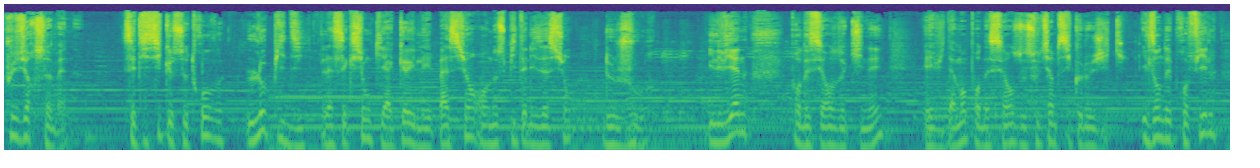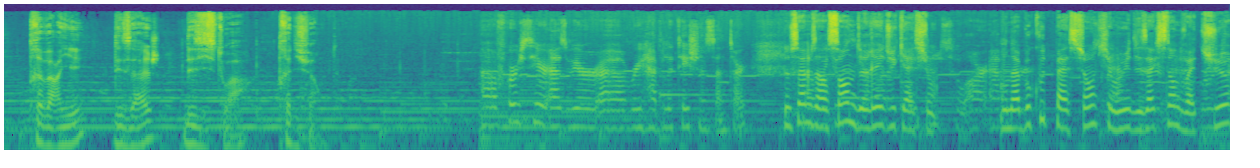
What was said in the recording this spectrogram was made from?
plusieurs semaines. C'est ici que se trouve l'OPIDI, la section qui accueille les patients en hospitalisation de jour. Ils viennent pour des séances de kiné et évidemment pour des séances de soutien psychologique. Ils ont des profils très variés, des âges, des histoires très différentes. Nous sommes un centre de rééducation. On a beaucoup de patients qui ont eu des accidents de voiture,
